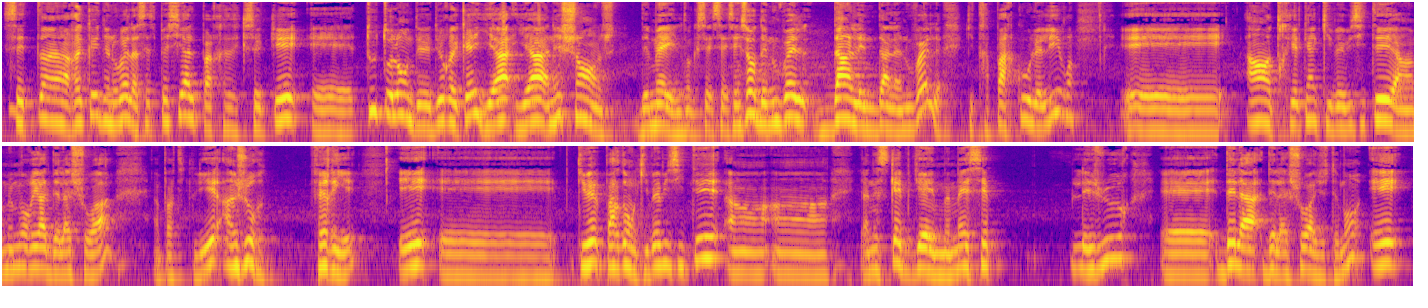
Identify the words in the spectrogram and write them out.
C'est un recueil de nouvelles assez spécial parce que euh, tout au long du recueil, il y a un échange des mails. Donc c'est une sorte de nouvelle dans, la nouvelle qui parcourt le livre et entre quelqu'un qui va visiter un mémorial de la Shoah en particulier, un jour férié, et, qui va, pardon, qui va visiter un escape game, mais c'est les jours euh, de la de la Shoah justement et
